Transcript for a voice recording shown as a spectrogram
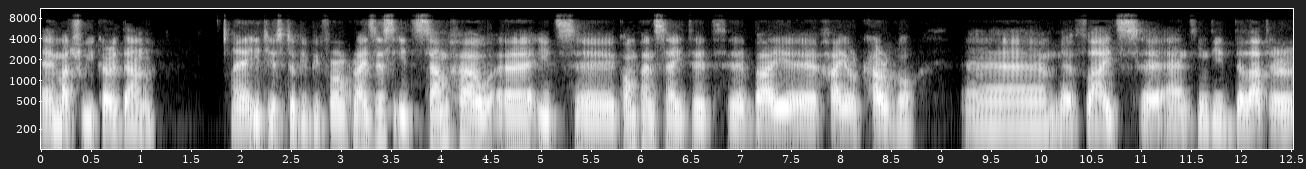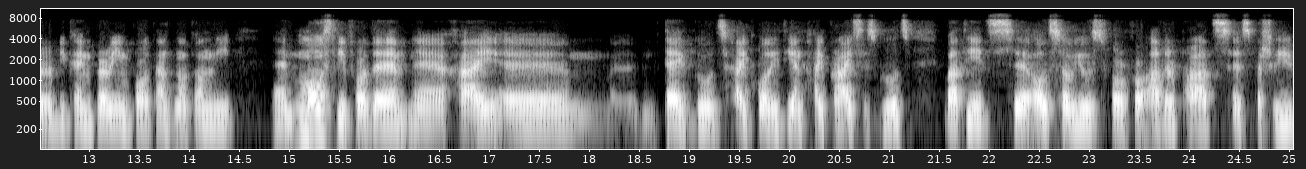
uh, much weaker than uh, it used to be before crisis. It's somehow uh, it's uh, compensated by higher cargo um, flights, and indeed the latter became very important, not only mostly for the high um, tech goods, high quality and high prices goods, but it's uh, also used for, for other parts, especially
